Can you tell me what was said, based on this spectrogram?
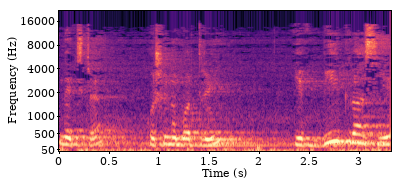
Next question number 3 if b cross a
